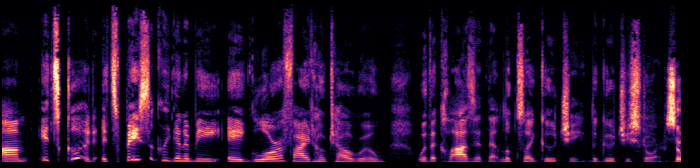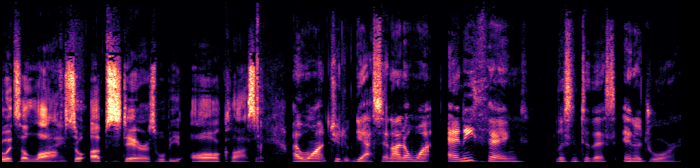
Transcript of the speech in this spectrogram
Um, it's good. It's basically going to be a glorified hotel room with a closet that looks like Gucci, the Gucci store. So it's a loft. So upstairs will be all closet. I want you to yes, and I don't want anything. Listen to this in a drawer.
